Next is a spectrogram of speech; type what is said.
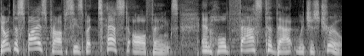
Don't despise prophecies, but test all things and hold fast to that which is true.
